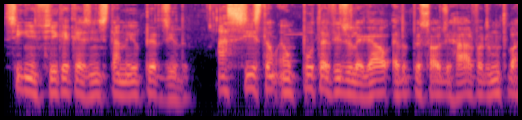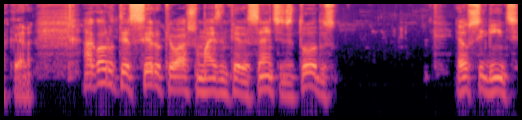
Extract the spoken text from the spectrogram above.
significa que a gente está meio perdido. Assistam, é um puta vídeo legal, é do pessoal de Harvard, muito bacana. Agora, o terceiro que eu acho mais interessante de todos é o seguinte:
